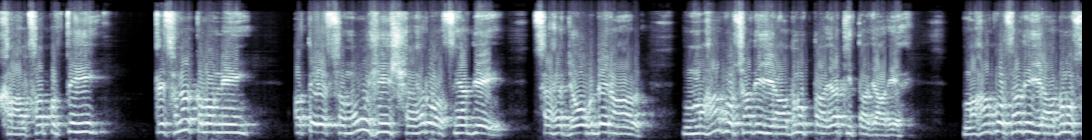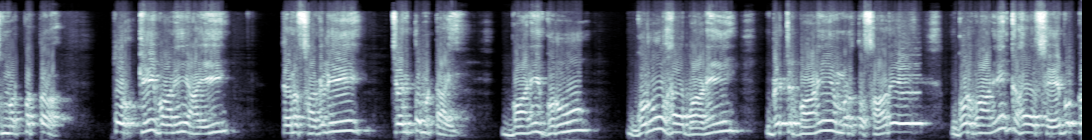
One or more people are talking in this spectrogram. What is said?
ਖਾਲਸਾ ਪੱਤੀ ਕ੍ਰਿਸ਼ਨਾ ਕਲੋਨੀ ਅਤੇ ਸਮੂਹ ਹੀ ਸ਼ਹਿਰ ਵਾਸੀਆਂ ਦੇ ਸਹਿਯੋਗ ਦੇ ਨਾਲ ਮਹਾਪੁਰਸ਼ਾਂ ਦੀ ਯਾਦ ਨੂੰ ਤਾਜ਼ਾ ਕੀਤਾ ਜਾ ਰਿਹਾ ਹੈ। ਮਹਾਪੁਰਸ਼ਾਂ ਦੀ ਯਾਦ ਨੂੰ ਸਮਰਪਿਤ ਤੁਰਕੀ ਬਾਣੀ ਆਈ, ਤਿੰਨ ਸਗਲੀ ਚਿੰਤ ਮਟਾਈ, ਬਾਣੀ ਗੁਰੂ ਗੁਰੂ ਹੈ ਬਾਣੀ, ਵਿੱਚ ਬਾਣੀ ਅੰਮ੍ਰਿਤ ਸਾਰੇ, ਗੁਰਬਾਣੀ ਕਹੇ ਸੇਵਕ,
